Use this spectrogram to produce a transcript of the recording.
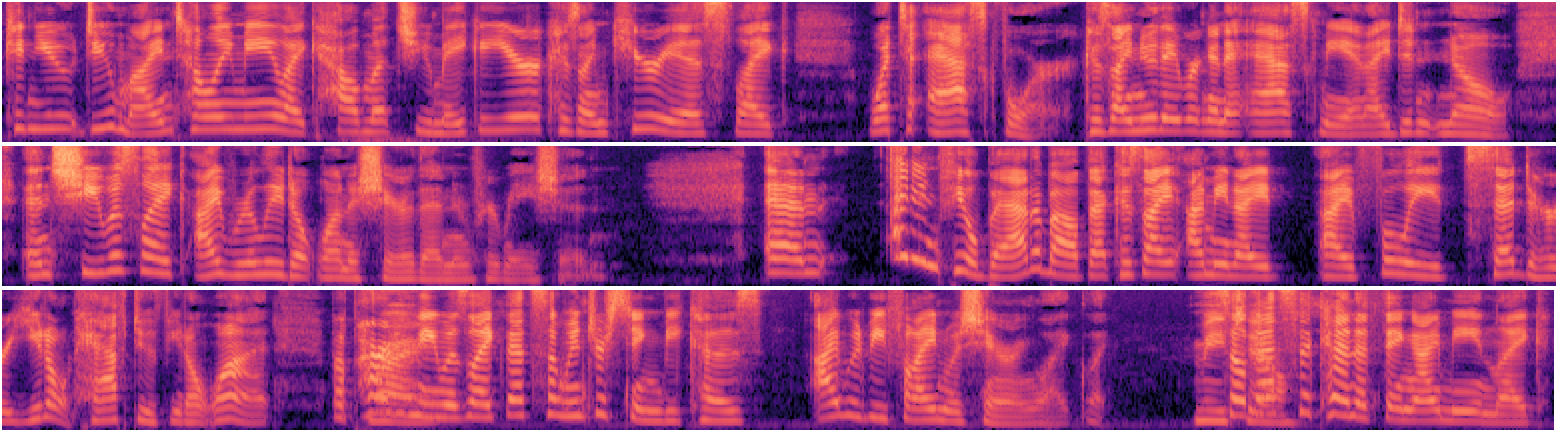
can you, do you mind telling me like how much you make a year? Cause I'm curious, like, what to ask for because I knew they were going to ask me and I didn't know. And she was like, I really don't want to share that information. And I didn't feel bad about that because I, I mean, I, I fully said to her, you don't have to if you don't want. But part of me was like, that's so interesting because I would be fine with sharing like, like, Me so too. that's the kind of thing I mean. Like,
